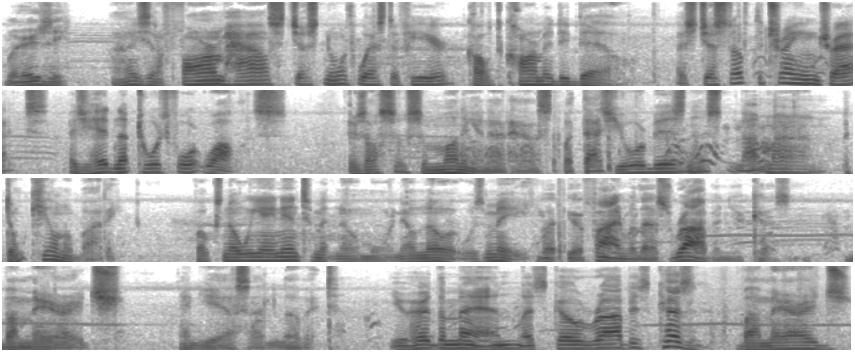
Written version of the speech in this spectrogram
Where is he? Well, he's in a farmhouse just northwest of here called Carmody Dell. It's just up the train tracks as you're heading up towards Fort Wallace. There's also some money in that house, but that's your business, not mine. But don't kill nobody. Folks know we ain't intimate no more, and they'll know it was me. But you're fine with us robbing your cousin. By marriage. And yes, I'd love it. You heard the man. Let's go rob his cousin. By marriage.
